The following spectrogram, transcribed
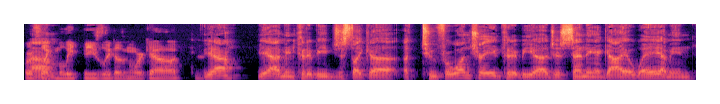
Or if um, like Malik Beasley doesn't work out. Yeah. Yeah. I mean, could it be just like a, a two for one trade? Could it be uh, just sending a guy away? I mean,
